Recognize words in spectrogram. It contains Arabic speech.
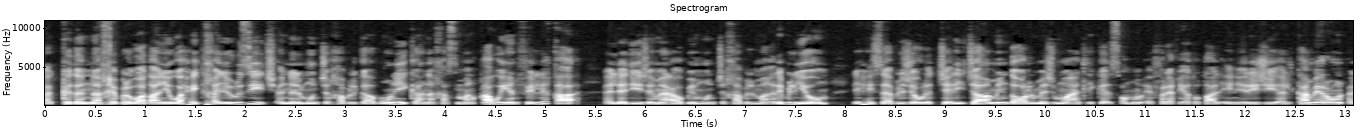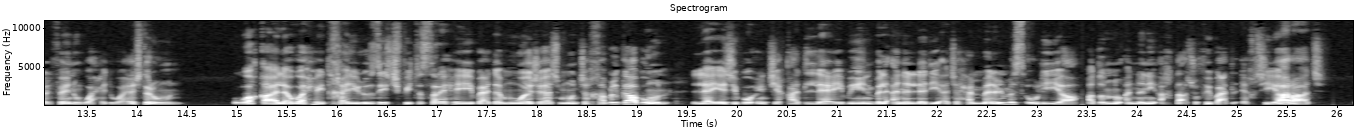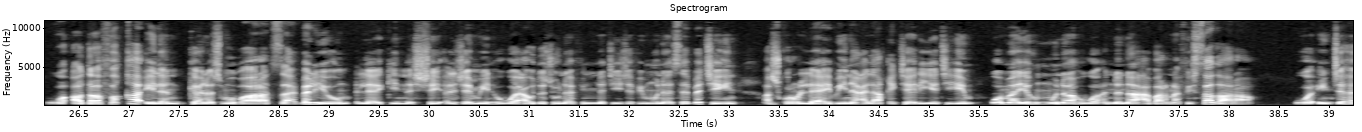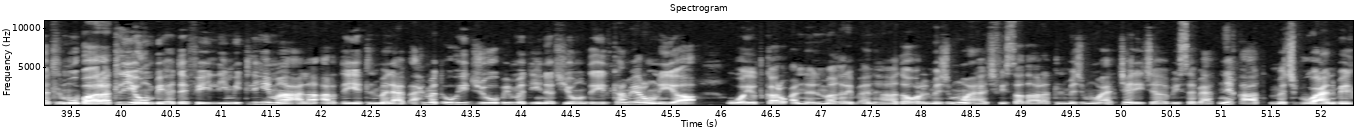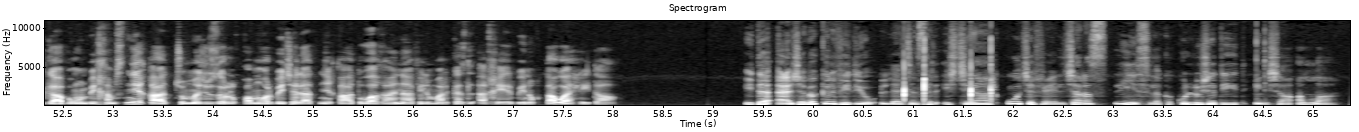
أكد الناخب الوطني وحيد خليلوزيتش أن المنتخب الجابوني كان خصما قويا في اللقاء الذي جمعه بمنتخب المغرب اليوم لحساب الجولة الثالثة من دور المجموعة لكأس أمم إفريقيا توتال إنرجي الكاميرون 2021 وقال وحيد خليلوزيتش في تصريحه بعد مواجهة منتخب الجابون لا يجب انتقاد اللاعبين بل أنا الذي أتحمل المسؤولية. أظن أنني أخطأت في بعض الاختيارات. وأضاف قائلا كانت مباراة صعبة اليوم لكن الشيء الجميل هو عودتنا في النتيجة في مناسبتين. أشكر اللاعبين على قتاليتهم وما يهمنا هو أننا عبرنا في الصدارة. وانتهت المباراة اليوم بهدفين لمثلهما على أرضية الملعب أحمد أوهيجو بمدينة يوندي الكاميرونية. ويذكر أن المغرب أنهى دور المجموعات في صدارة المجموعة الثالثة بسبعة نقاط متبوعا بالغابون بخمس نقاط ثم جزر القمر بثلاث نقاط وغانا في المركز الأخير بنقطة واحدة. إذا أعجبك الفيديو لا تنسى الاشتراك وتفعيل الجرس ليصلك كل جديد إن شاء الله.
